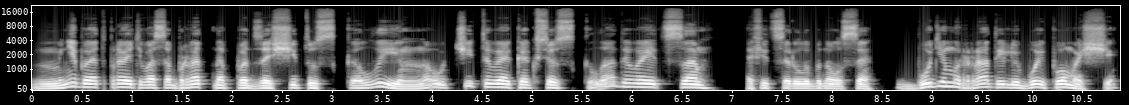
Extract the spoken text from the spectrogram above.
«Мне бы отправить вас обратно под защиту скалы, но учитывая, как все складывается...» Офицер улыбнулся. «Будем рады любой помощи».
